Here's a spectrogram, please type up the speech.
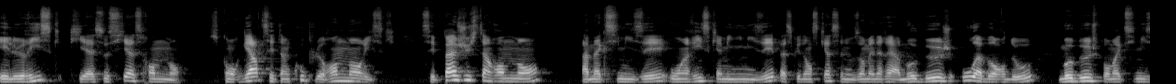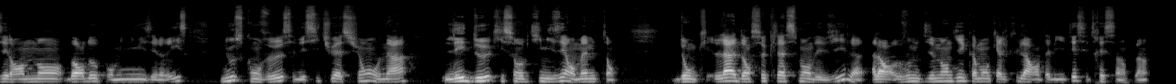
et le risque qui est associé à ce rendement. Ce qu'on regarde, c'est un couple rendement-risque. C'est pas juste un rendement, à maximiser ou un risque à minimiser, parce que dans ce cas, ça nous emmènerait à Maubeuge ou à Bordeaux. Maubeuge pour maximiser le rendement, Bordeaux pour minimiser le risque. Nous, ce qu'on veut, c'est des situations où on a les deux qui sont optimisés en même temps. Donc là, dans ce classement des villes, alors vous me demandiez comment on calcule la rentabilité, c'est très simple. Hein.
